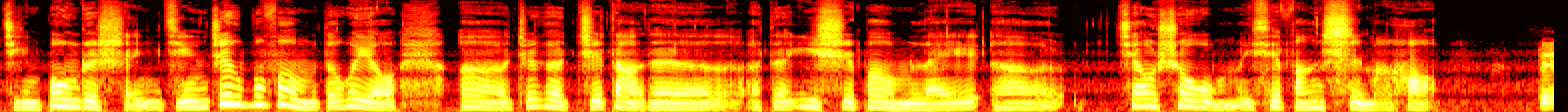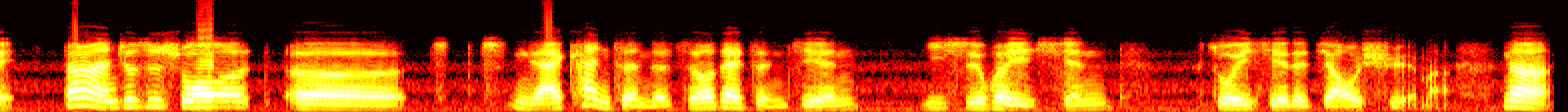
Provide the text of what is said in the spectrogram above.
紧绷的神经，这个部分我们都会有呃这个指导的的医师帮我们来呃教授我们一些方式嘛，哈。对，当然就是说呃，你来看诊的时候，在诊间医师会先做一些的教学嘛，那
